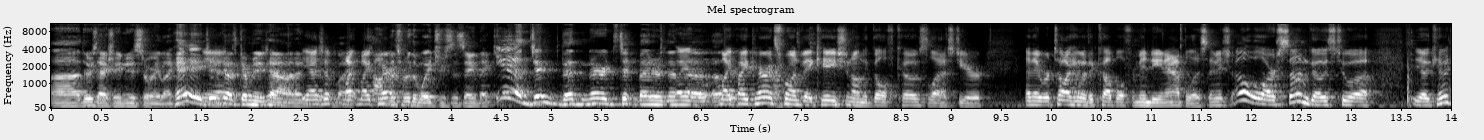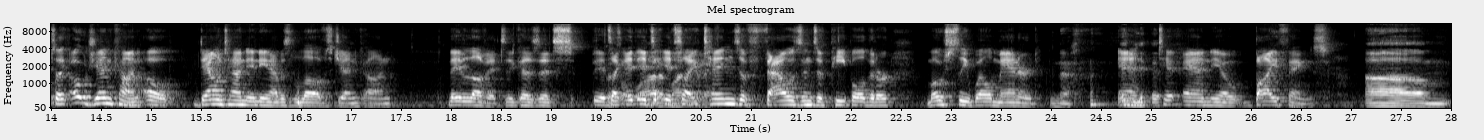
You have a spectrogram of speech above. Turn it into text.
Uh, there's actually a news story like, "Hey, Gen Yeah. Coming to town," and Yeah, so like, my- my comments par- for the waitresses saying like, "Yeah, Gen, the nerds tip better than the." Uh, my, other my parents were on vacation on the Gulf Coast last year, and they were talking with a couple from Indianapolis. They mentioned, "Oh, well, our son goes to a you know convention like oh Gen Con. Oh, downtown Indianapolis loves Gen Con. They love it because it's it's Puts like it, it's it's like it. tens of thousands of people that are mostly well mannered No. and ti and you know buy things. Um,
